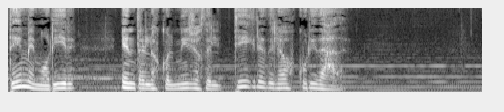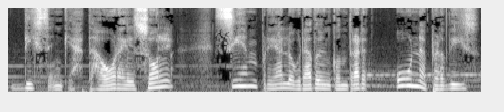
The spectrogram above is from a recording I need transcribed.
teme morir entre los colmillos del tigre de la oscuridad. Dicen que hasta ahora el sol siempre ha logrado encontrar una perdiz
